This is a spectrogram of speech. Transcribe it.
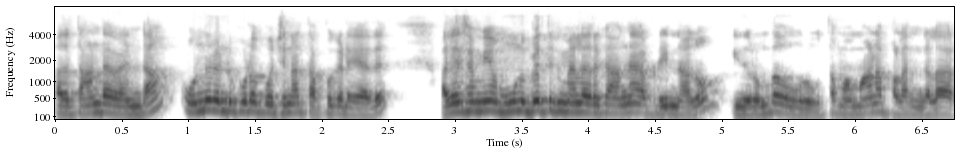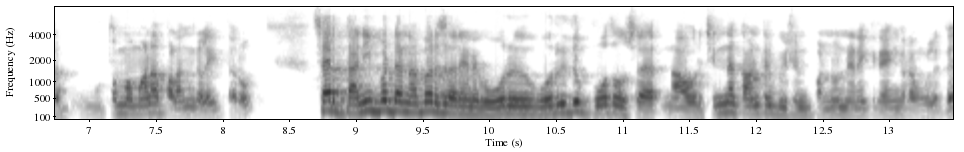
அதை தாண்ட வேண்டாம். ஒன்று ரெண்டு கூட போச்சுன்னா தப்பு கிடையாது. அதே சமயம் மூணு பேத்துக்கு மேல இருக்காங்க அப்படின்னாலும் இது ரொம்ப ஒரு உத்தமமான பலன்களா இருக்கும் உத்தமமான பலன்களை தரும். சார் தனிப்பட்ட நபர் சார் எனக்கு ஒரு ஒரு இது போதும் சார். நான் ஒரு சின்ன கான்ட்ரிபியூஷன் பண்ணணும்னு நினைக்கிறேங்கிறவங்களுக்கு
